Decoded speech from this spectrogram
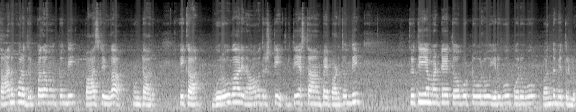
సానుకూల దృక్పథం ఉంటుంది. పాజిటివ్గా ఉంటారు. ఇక గురువుగారి నవమ దృష్టి తృతీయ స్థానంపై పడుతుంది. తృతీయం అంటే తోబుట్టువులు ఇరుగు పొరుగు బంధుమిత్రులు.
